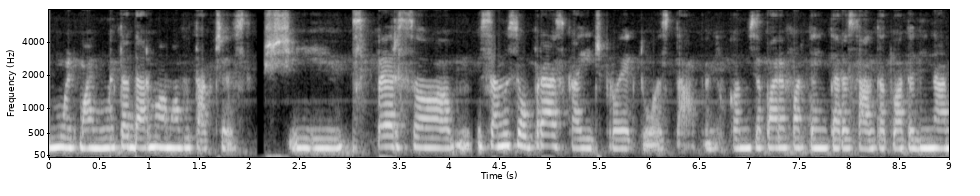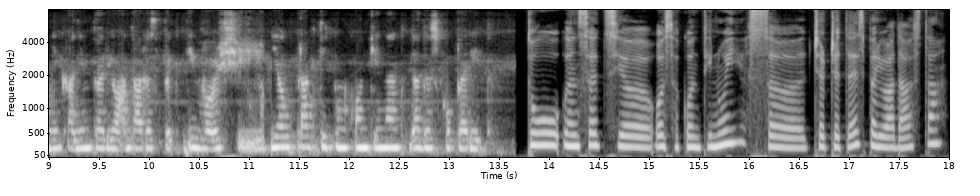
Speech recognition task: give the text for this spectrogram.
mult mai multe, dar nu am avut acces și sper să, să nu se oprească aici proiectul ăsta, pentru că mi se pare foarte interesantă toată dinamica din perioada respectivă și eu practic un continent de descoperit. Tu însăți uh, o să continui să cercetezi perioada asta?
